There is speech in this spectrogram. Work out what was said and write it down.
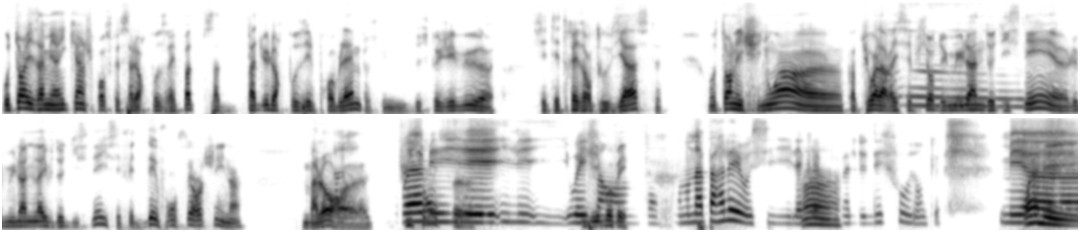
Autant les Américains, je pense que ça leur poserait pas, ça a pas dû leur poser le problème parce que de ce que j'ai vu, euh, c'était très enthousiaste. Autant les Chinois, euh, quand tu vois la réception du Mulan de Disney, euh, le Mulan live de Disney, il s'est fait défoncer en Chine. Hein. Mais alors, Ah. euh, Ouais, puissance, mais il euh, est, il est, il- ouais, il est mauvais. bon, on en a parlé aussi. Il a quand même pas mal de défauts, donc. Mais. Ouais, mais,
